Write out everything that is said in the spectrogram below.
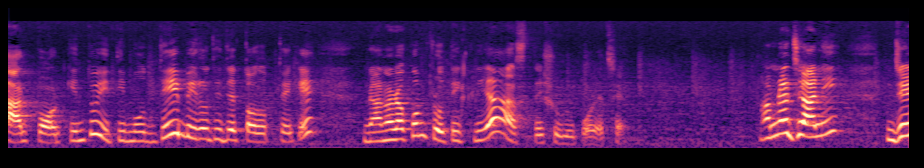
তারপর কিন্তু ইতিমধ্যেই বিরোধীদের তরফ থেকে নানা রকম প্রতিক্রিয়া আসতে শুরু করেছে। আমরা জানি যে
